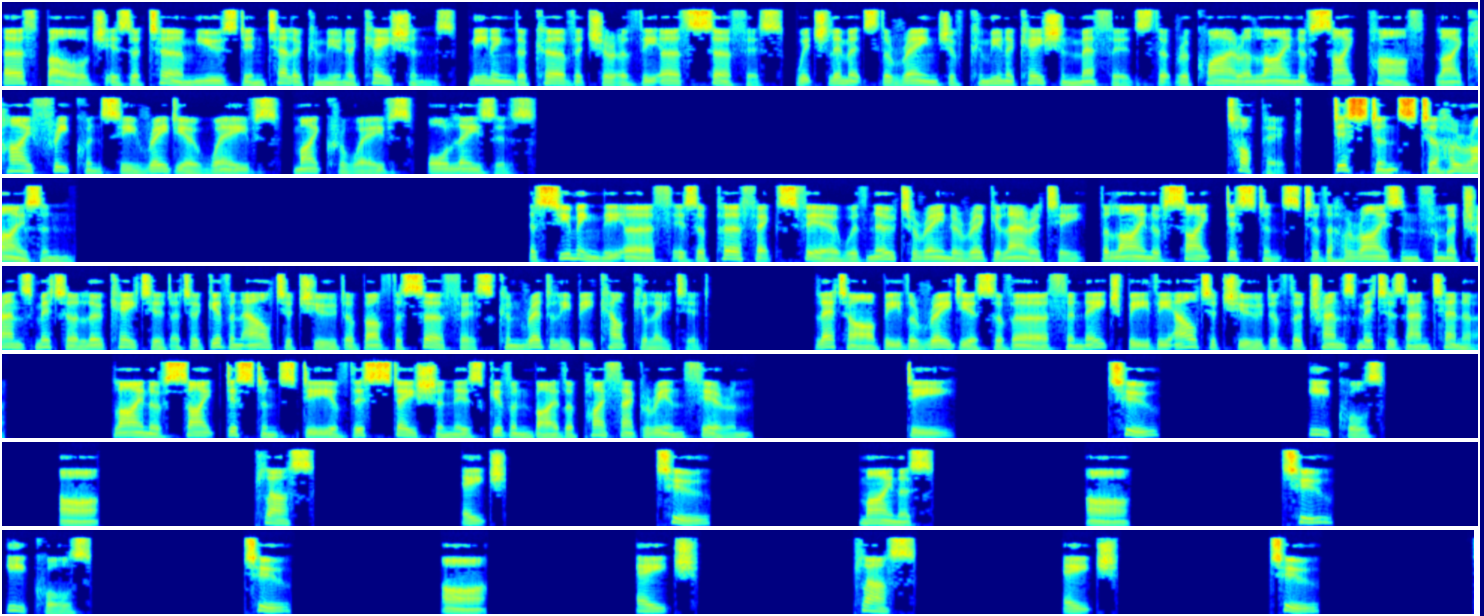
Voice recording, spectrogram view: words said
Earth bulge is a term used in telecommunications, meaning the curvature of the Earth's surface, which limits the range of communication methods that require a line-of-sight path, like high-frequency radio waves, microwaves, or lasers. Distance to horizon Assuming the Earth is a perfect sphere with no terrain irregularity, the line of sight distance to the horizon from a transmitter located at a given altitude above the surface can readily be calculated. Let r be the radius of Earth and h be the altitude of the transmitter's antenna. Line of sight distance d of this station is given by the Pythagorean theorem d 2 equals R plus H two minus R two equals two R H plus H two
